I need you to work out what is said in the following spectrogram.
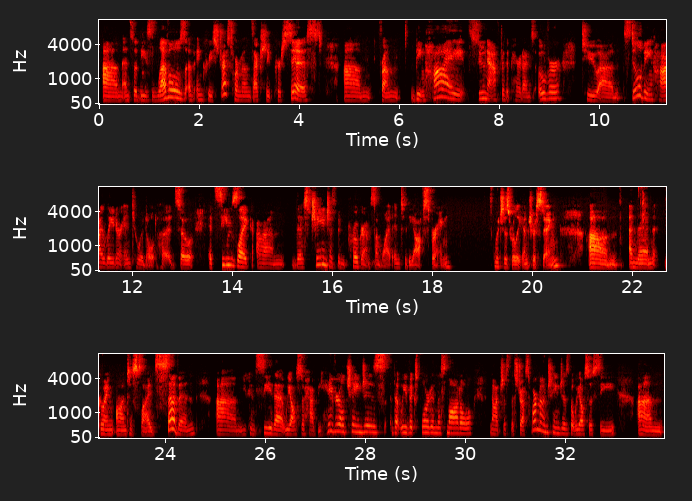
Um, and so these levels of increased stress hormones actually persist um, from being high soon after the paradigm's over to um, still being high later into adulthood. So it seems like um, this change has been programmed somewhat into the offspring, which is really interesting. Um, and then going on to slide seven, um, you can see that we also have behavioral changes that we've explored in this model, not just the stress hormone changes, but we also see um,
